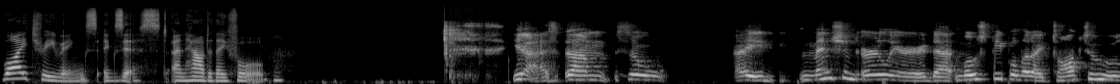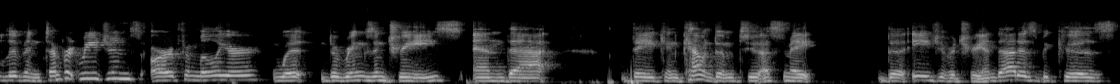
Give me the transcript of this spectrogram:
why tree rings exist and how do they form. Yes. Um, so I mentioned earlier that most people that I talk to who live in temperate regions are familiar with the rings in trees and that they can count them to estimate the age of a tree. And that is because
